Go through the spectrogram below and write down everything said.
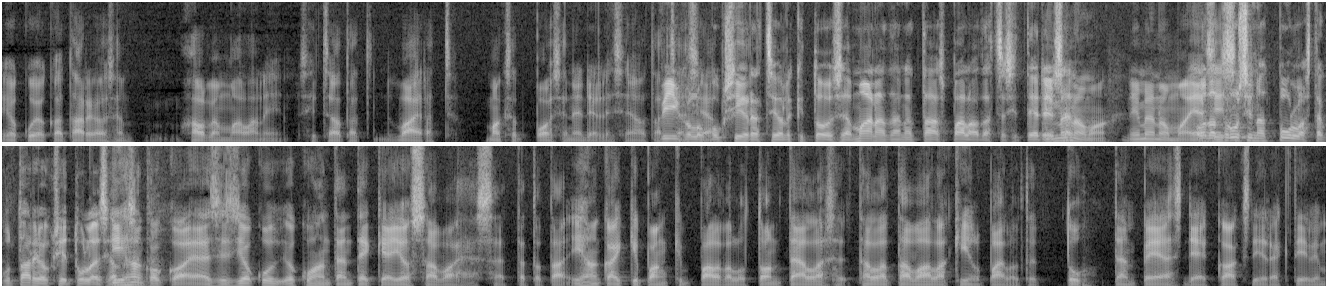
joku, joka tarjoaa sen halvemmalla, niin sitten sä otat, vaihdat maksat pois sen edellisen ja otat Viikonlopuksi siirrät se jollekin toiseen ja maanantaina taas palautat se sitten edellisen. Nimenomaan, nimenomaan. Ja otat siis, rusinat pullasta, kun tarjouksia tulee sieltä. Ihan koko ajan. Ja siis joku, jokuhan tämän tekee jossain vaiheessa, että tota, ihan kaikki pankkipalvelut on tällä, tällä tavalla kilpailutettu tämän PSD2-direktiivin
